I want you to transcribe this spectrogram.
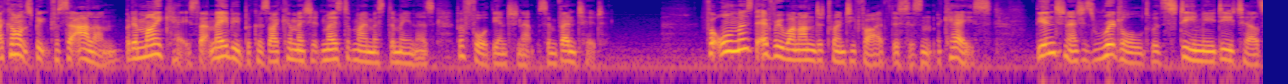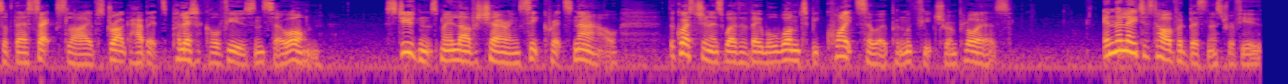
I can't speak for Sir Alan, but in my case, that may be because I committed most of my misdemeanours before the internet was invented. For almost everyone under 25, this isn't the case. The internet is riddled with steamy details of their sex lives, drug habits, political views, and so on. Students may love sharing secrets now. The question is whether they will want to be quite so open with future employers. In the latest Harvard Business Review,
